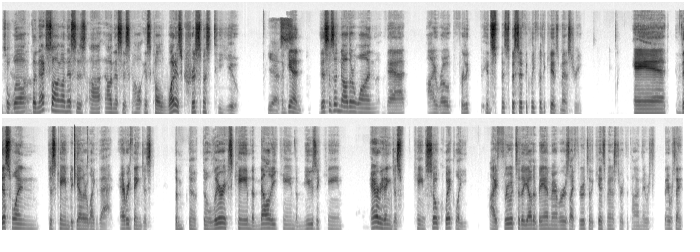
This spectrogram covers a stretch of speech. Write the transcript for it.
So well, the next song on this is uh, on this is called is called "What Is Christmas to You." Yes. Again, this is another one that I wrote for the it's specifically for the kids ministry, and this one just came together like that. Everything just the the, the lyrics came, the melody came, the music came, everything just came so quickly. I threw it to the other band members. I threw it to the kids minister at the time. They were they were saying,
